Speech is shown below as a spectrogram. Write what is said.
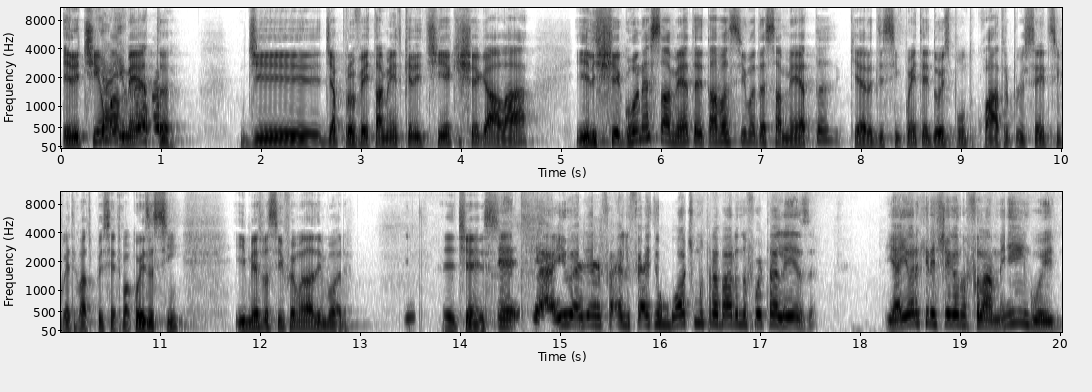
Ele tinha uma meta de, de aproveitamento que ele tinha que chegar lá. E ele chegou nessa meta, ele estava acima dessa meta, que era de 52,4%, 54%, uma coisa assim. E mesmo assim foi mandado embora. Ele tinha isso. É, e aí ele, ele faz um ótimo trabalho no Fortaleza. E aí, a hora que ele chega no Flamengo, e,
